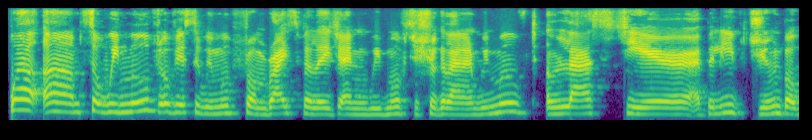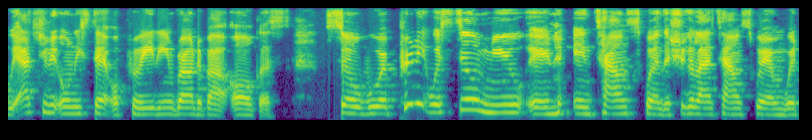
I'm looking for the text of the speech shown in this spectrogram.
Well, um, so we moved, obviously, we moved from Rice Village and we moved to Sugarland and we moved last year, I believe June, but we actually only started operating around about August. So we're pretty, we're still new in, in Town Square, in the Sugarland Town Square, and we're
